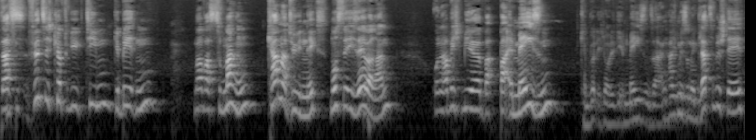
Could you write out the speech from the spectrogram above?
das 40-köpfige Team gebeten, mal was zu machen. Kam natürlich nichts, musste ich selber ran. Und habe ich mir bei, bei Amazon, ich kenne wirklich Leute, die Amazon sagen, habe ich mir so eine Glatze bestellt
